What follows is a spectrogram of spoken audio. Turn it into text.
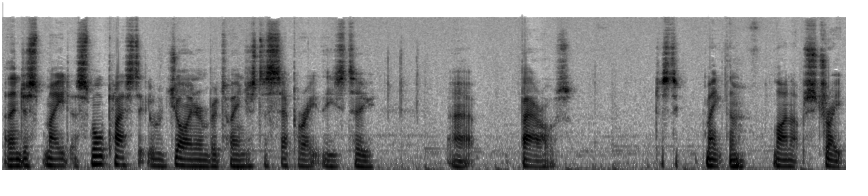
and then just made a small plastic little joiner in between just to separate these two uh, barrels just to make them line up straight.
